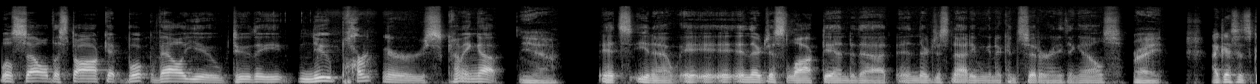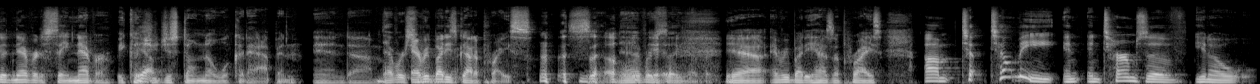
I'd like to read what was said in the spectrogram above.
We'll sell the stock at book value to the new partners coming up. yeah It's you know, it, it, and they're just locked into that, and they're just not even going to consider anything else. right i guess it's good never to say never because Yeah. you just don't know what could happen and um, Never say everybody's got a price so Never yeah. say never. Yeah, everybody has a price. Um, t- tell me in in terms of you know,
